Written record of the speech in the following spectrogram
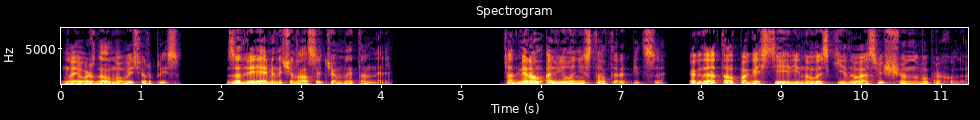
но его ждал новый сюрприз. За дверями начинался темный тоннель. Адмирал Авила не стал торопиться, когда толпа гостей ринулась к едва освещенному проходу.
